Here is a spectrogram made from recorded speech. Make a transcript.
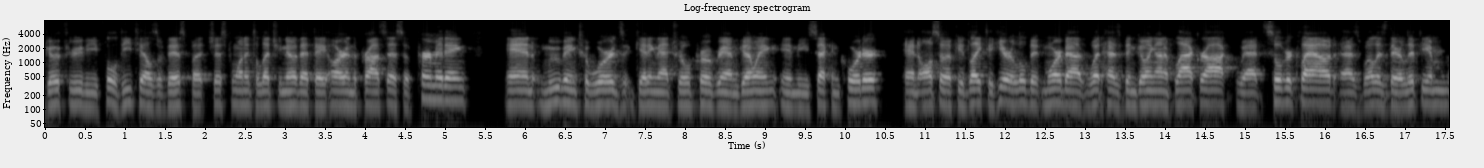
go through the full details of this. But just wanted to let you know that they are in the process of permitting and moving towards getting that drill program going in the second quarter. And also, if you'd like to hear a little bit more about what has been going on at BlackRock, at Silver Cloud, as well as their lithium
